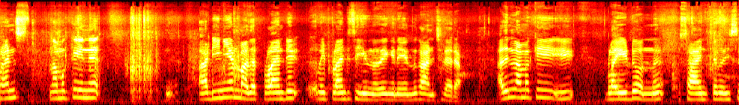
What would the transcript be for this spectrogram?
ഫ്രണ്ട്സ് നമുക്ക് ഇന്ന് അഡീനിയൻ മദർ പ്ലാന്റ് റീപ്ലാന്റ് ചെയ്യുന്നത് എങ്ങനെയെന്ന് കാണിച്ചു തരാം. അതിന് നമുക്ക് ഈ- ബ്ലേഡ് ഒന്ന് സാനിറ്റൈസ്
